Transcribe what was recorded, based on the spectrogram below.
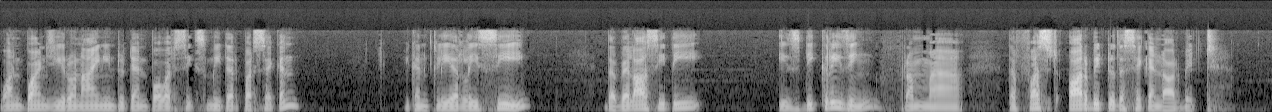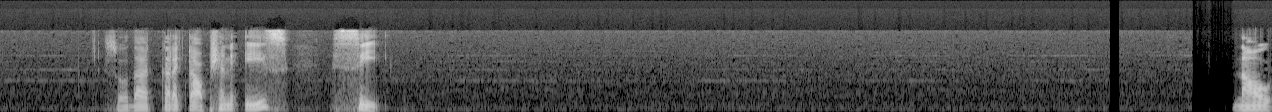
1.09 into 10 power 6 meter per second. You can clearly see the velocity is decreasing from uh, the first orbit to the second orbit. So the correct option is C. Now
